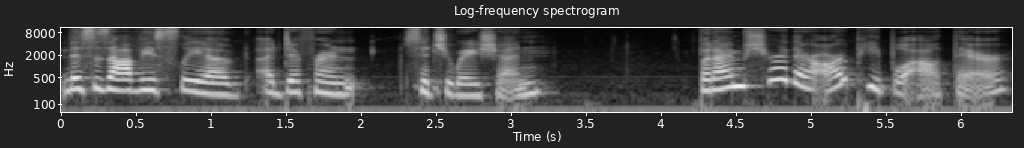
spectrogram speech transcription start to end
this is obviously a, a different situation. But I'm sure there are people out there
